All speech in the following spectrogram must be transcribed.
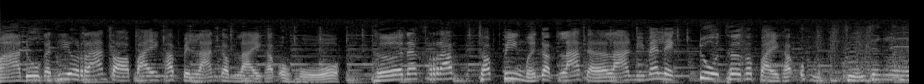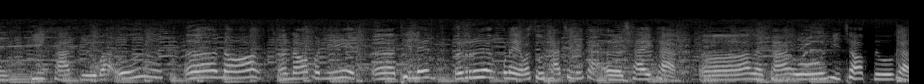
มาดูกันที่ร้านต่อไปครับเป็นร้านกำไรครับ โอ้โห เธอนะครับช้อปปิ้งเหมือนกับร้านแต่ละร้านมีแม่เหล็กดูดเธอเข้าไปครับโอ้โหสวยจังเลยพี่คะคือว่า เออเออน้องเออน้องคนนี้เออที่เล่นเรื่องเปลวสุทัศน์ใช่ไหมคะเออใช่ค่ะอ๋อเหรอคะอุ้พี่ชอบดูค่ะ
